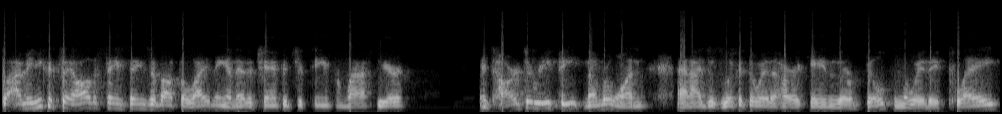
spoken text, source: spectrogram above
So I mean, you could say all the same things about the Lightning, and they're the championship team from last year. It's hard to repeat, number one, and I just look at the way the Hurricanes are built and the way they play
